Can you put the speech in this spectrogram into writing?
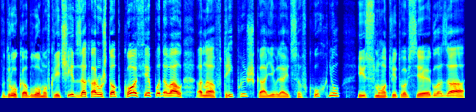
Вдруг Обломов кричит Захару, чтоб кофе подавал. Она в три прыжка является в кухню, и смотрит во все глаза,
